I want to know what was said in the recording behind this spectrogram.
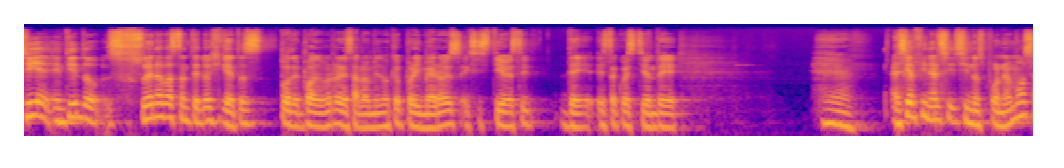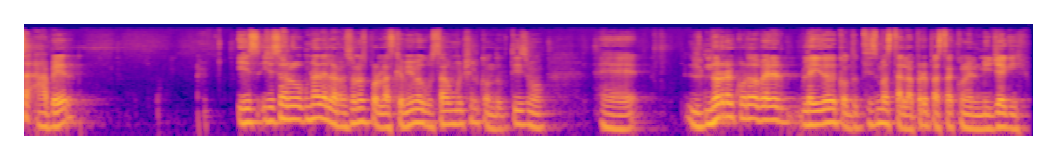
Sí, entiendo. Suena bastante lógica. Entonces podemos regresar a lo mismo que primero es, existió este, de, esta cuestión de. Eh, es que al final, si, si nos ponemos a ver, y es, algo, una de las razones por las que a mí me gustaba mucho el conductismo. Eh, no recuerdo haber leído de conductismo hasta la prepa, hasta con el Miyagi.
